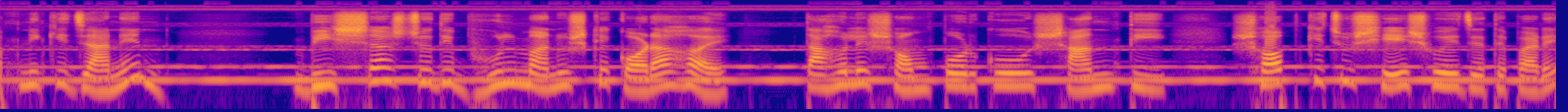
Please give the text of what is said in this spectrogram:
আপনি কি জানেন? বিশ্বাস যদি ভুল মানুষকে করা হয়, তাহলে সম্পর্ক, শান্তি সব কিছু শেষ হয়ে যেতে পারে।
